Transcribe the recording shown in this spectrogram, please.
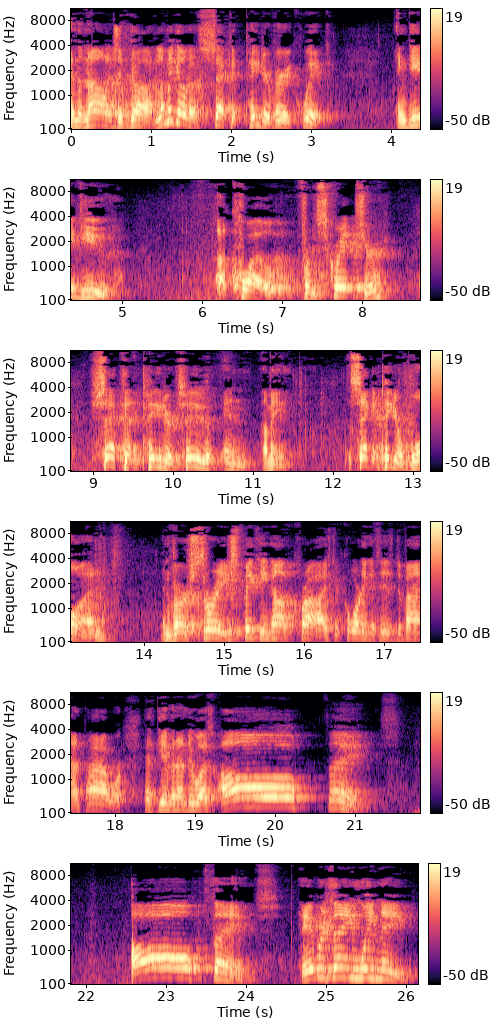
in the knowledge of God. Let me go to 2 Peter very quick and give you a quote from Scripture. 2 Peter 2 and I mean 2 Peter 1 in verse 3, speaking of Christ, according as his divine power hath given unto us all things. All things. Everything we need.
